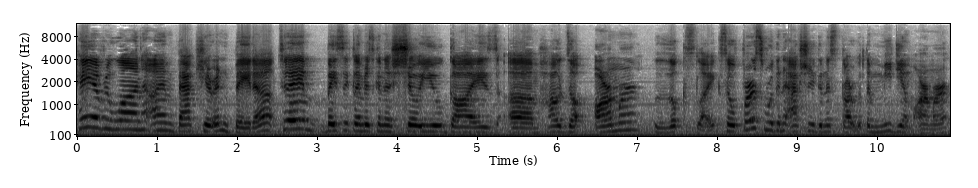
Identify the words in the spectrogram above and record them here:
Hey everyone, I am back here in beta. Today, basically, I'm just gonna show you guys um, how the armor looks like. So first, we're gonna actually gonna start with the medium armor,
